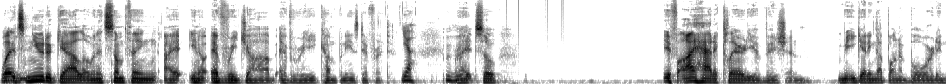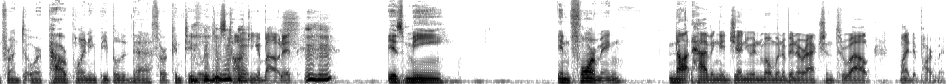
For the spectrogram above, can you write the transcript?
well it's new to Gallo and it's something I you know every job every company is different Yeah. right? So if I had a clarity of vision, me getting up on a board in front or PowerPointing people to death or continually just mm-hmm. talking about it, mm-hmm. is me informing, not having a genuine moment of interaction throughout my department.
